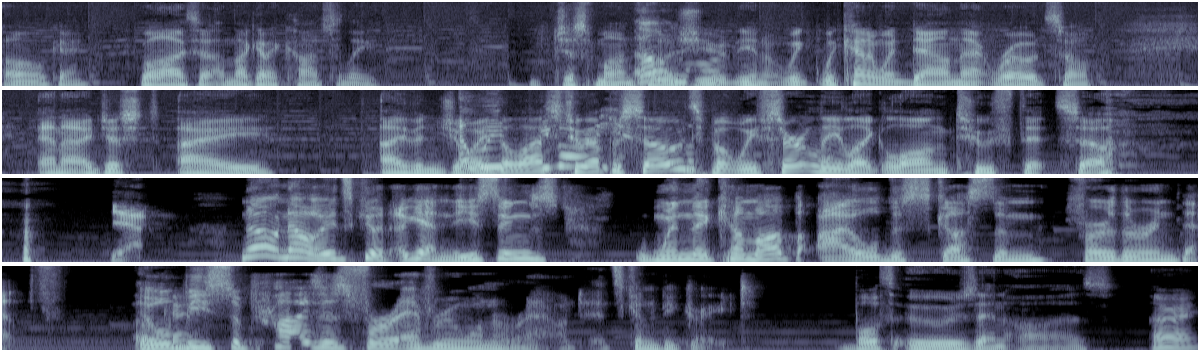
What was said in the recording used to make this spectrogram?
Oh, okay. Well, I said I'm not going to constantly just montage Oh, you. You know, we we kind of went down that road. So, and I just I I've enjoyed we- the last two already- episodes, but we've certainly like long toothed it. So, yeah, No, no, it's good. Again, these things when they come up, I will discuss them further in depth. There will be surprises for everyone around. It's going to be great. both ooze and ahs. All right.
